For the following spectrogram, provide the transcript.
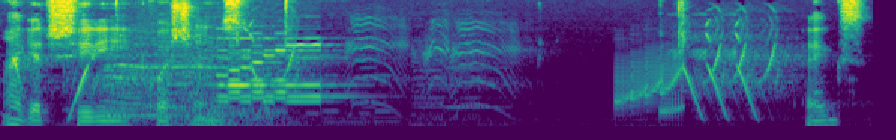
I get shitty questions. Eggs.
